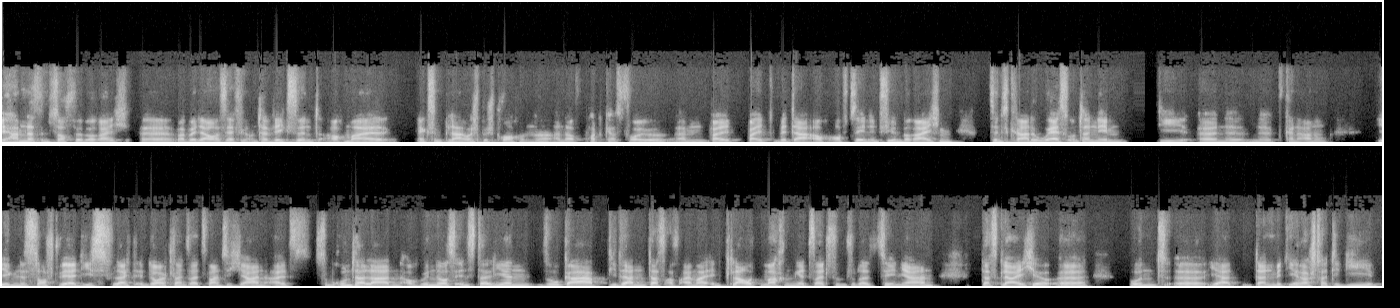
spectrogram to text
Wir haben das im Softwarebereich, äh, weil wir da auch sehr viel unterwegs sind, auch mal exemplarisch besprochen, ne, an der Podcast-Folge, ähm, weil, weil wir da auch oft sehen, in vielen Bereichen sind es gerade US-Unternehmen, die äh, ne, ne, keine Ahnung, irgendeine Software, die es vielleicht in Deutschland seit 20 Jahren als zum Runterladen auch Windows installieren so gab, die dann das auf einmal in Cloud machen, jetzt seit fünf oder zehn Jahren, das gleiche. Äh, und äh, ja, dann mit ihrer Strategie,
